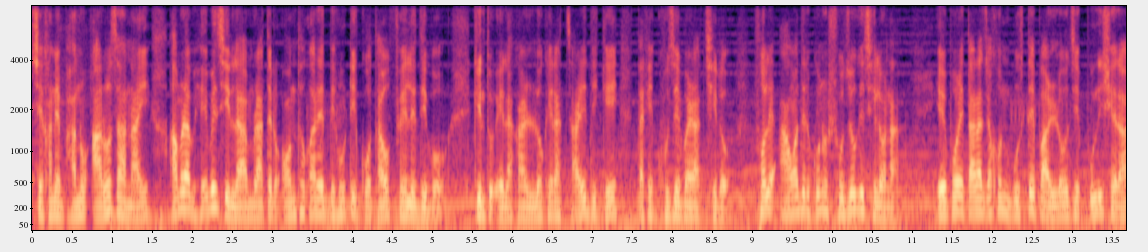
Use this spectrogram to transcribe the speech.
সেখানে ভানু আরও জানায়, আমরা ভেবেছিলাম রাতের অন্ধকারে দেহটি কোথাও ফেলে দিব, কিন্তু এলাকার লোকেরা চারিদিকে তাকে খুঁজে বেড়াচ্ছিল। ফলে আমাদের কোনো সুযোগই ছিল না। এরপরে তারা যখন বুঝতে পারল যে পুলিশেরা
